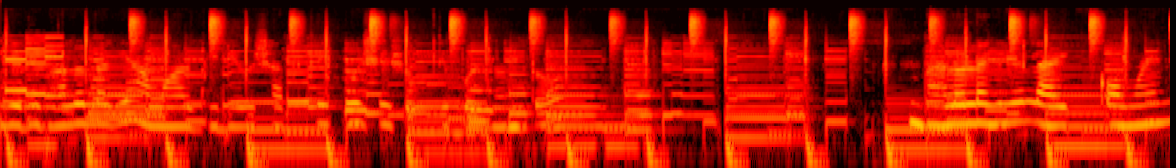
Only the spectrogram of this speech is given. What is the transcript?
যদি ভালো লাগে আমার ভিডিওর সাথে থেকেও শেষ অবধি পর্যন্ত। ভালো লাগলে লাইক কমেন্ট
